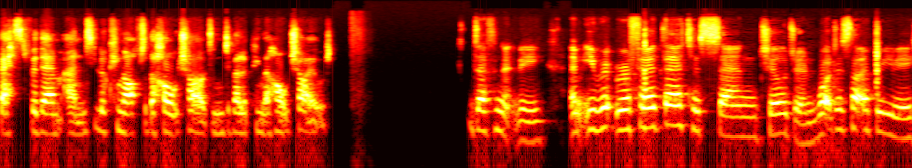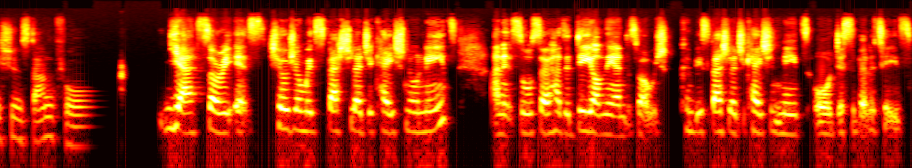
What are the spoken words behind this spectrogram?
best for them and looking after the whole child and developing the whole child. Definitely. Um, you re- referred there to SEND children. What does that abbreviation stand for? Yeah, sorry, it's children with special educational needs, and it also has a D on the end as well, which can be special education needs or disabilities.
